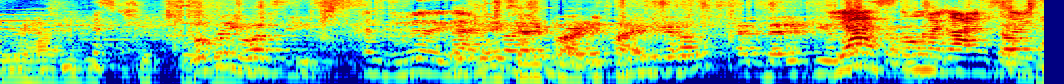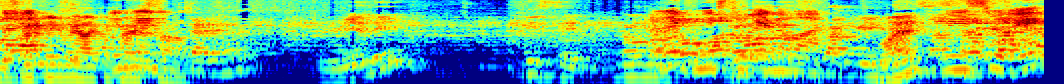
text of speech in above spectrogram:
we're having this chip. Nobody wants these. It's really Are you good. excited for Arcade Fire? Yes, oh my god, I'm so What's your excited. favorite Arcade Fire This is- song? Really? Please take it. No, I like We Used to Wait a lot. What? We used to wait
